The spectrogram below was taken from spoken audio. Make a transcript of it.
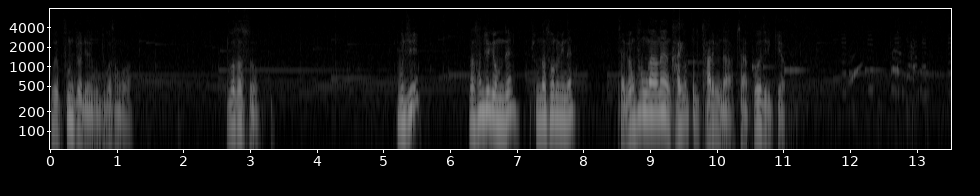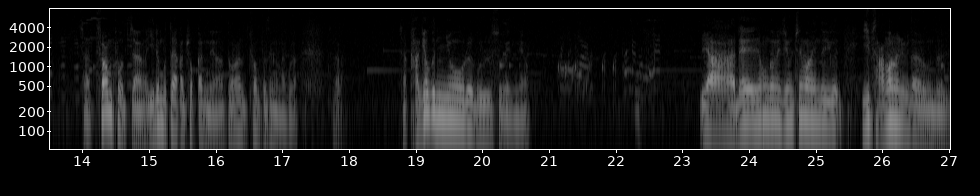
왜 품절이야? 이거 누가 산 거야? 누가 샀어? 뭐지? 나 산 적이 없는데? 존나 소름이네? 자, 명품관은 가격부터 다릅니다. 자, 보여드릴게요. 자, 트럼프 옷장. 이름부터 약간 족같네요. 도널드 트럼프 생각나고요. 자, 자 가격 은요를 볼 수가 있네요. 이야, 내 현금이 지금 7만원인데 이거 24만원입니다, 여러분들.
